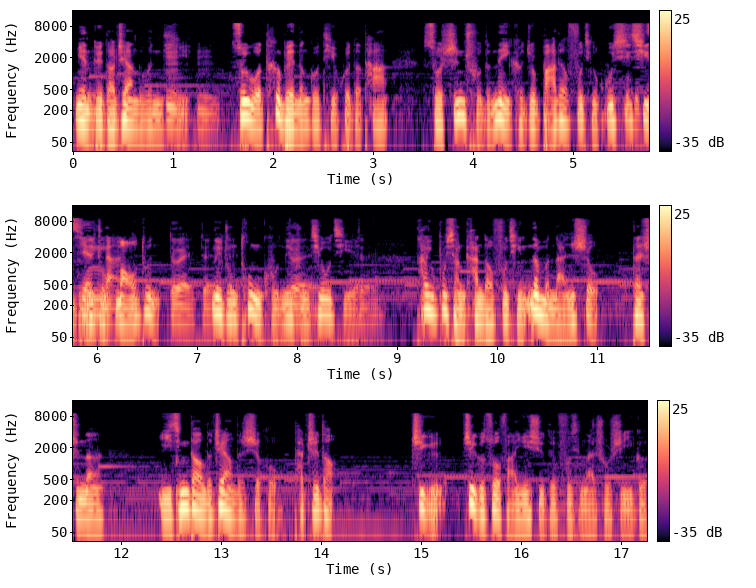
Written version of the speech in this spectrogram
面对到这样的问题，嗯嗯所以我特别能够体会到他所身处的那一刻，就拔掉父亲呼吸器的那种矛盾，对对，那种痛苦，那种纠结。对，他又不想看到父亲那么难受，但是呢，已经到了这样的时候，他知道，这个这个做法也许对父亲来说是一个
